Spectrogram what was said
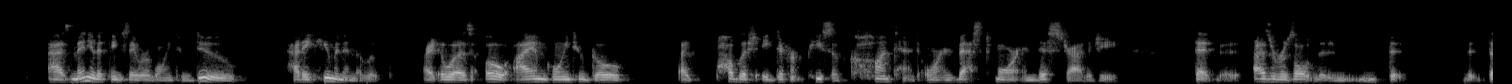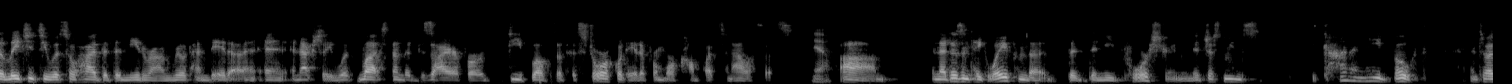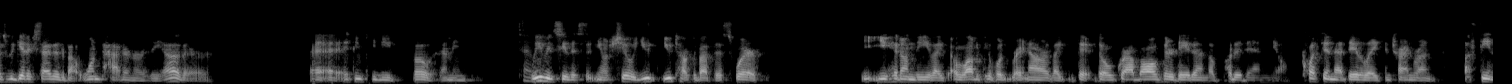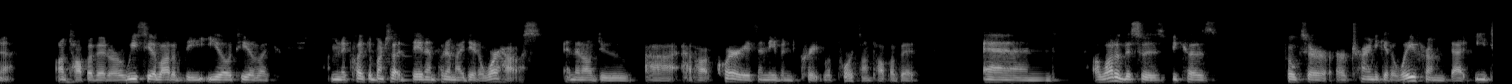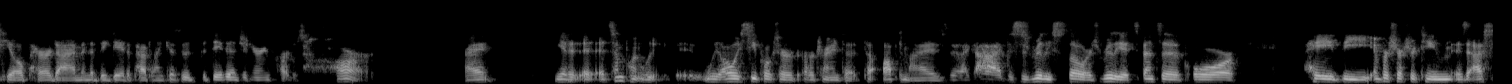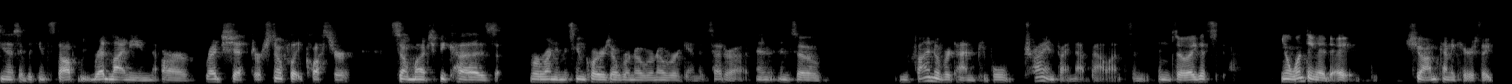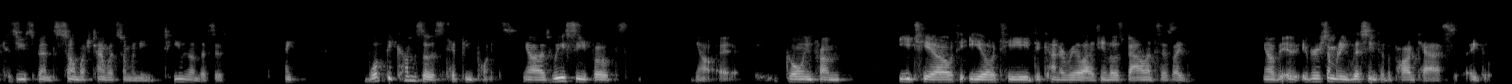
as many of the things they were going to do had a human in the loop, right? It was, oh, I am going to go like publish a different piece of content or invest more in this strategy that as a result the, the latency was so high that the need around real-time data and, and actually was less than the desire for deep levels of historical data for more complex analysis. Yeah. Um, and that doesn't take away from the, the, the need for streaming. It just means you kind of need both. And so as we get excited about one pattern or the other i, I think you need both. I mean totally. we even see this you know Sheila, you, you talked about this where you hit on the like a lot of people right now are like they, will grab all of their data and they'll put it in you know collect in that data lake and try and run athena on top of it or we see a lot of the elt of like i'm going to collect a bunch of that data and put in my data warehouse and then i'll do uh, ad hoc queries and even create reports on top of it. And a lot of this is because folks are, are trying to get away from that etl paradigm and the big data pipeline because the, the data engineering part is hard right? Yet at, at, some point we we always see folks are, are trying to, to optimize. They're like ah this is really slow or it's really expensive or hey the infrastructure team is asking us if we can stop redlining our redshift or snowflake cluster so much because we're running the same queries over and over and over again et cetera and, and so you find over time people try and find that balance and, and so i guess you know one thing i, I sure i'm kind of curious because you spend so much time with so many teams on this is like, what becomes those tipping points? You know, as we see folks, you know, eh, going from ETL to ELT to kind of realizing those balances, like, you know, if, if you're somebody listening to the podcast, like,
